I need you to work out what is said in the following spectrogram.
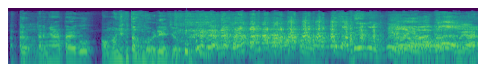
Cuk, ternyata iku omane tanggane, Cuk. Agak bingung. Oh iya, kan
